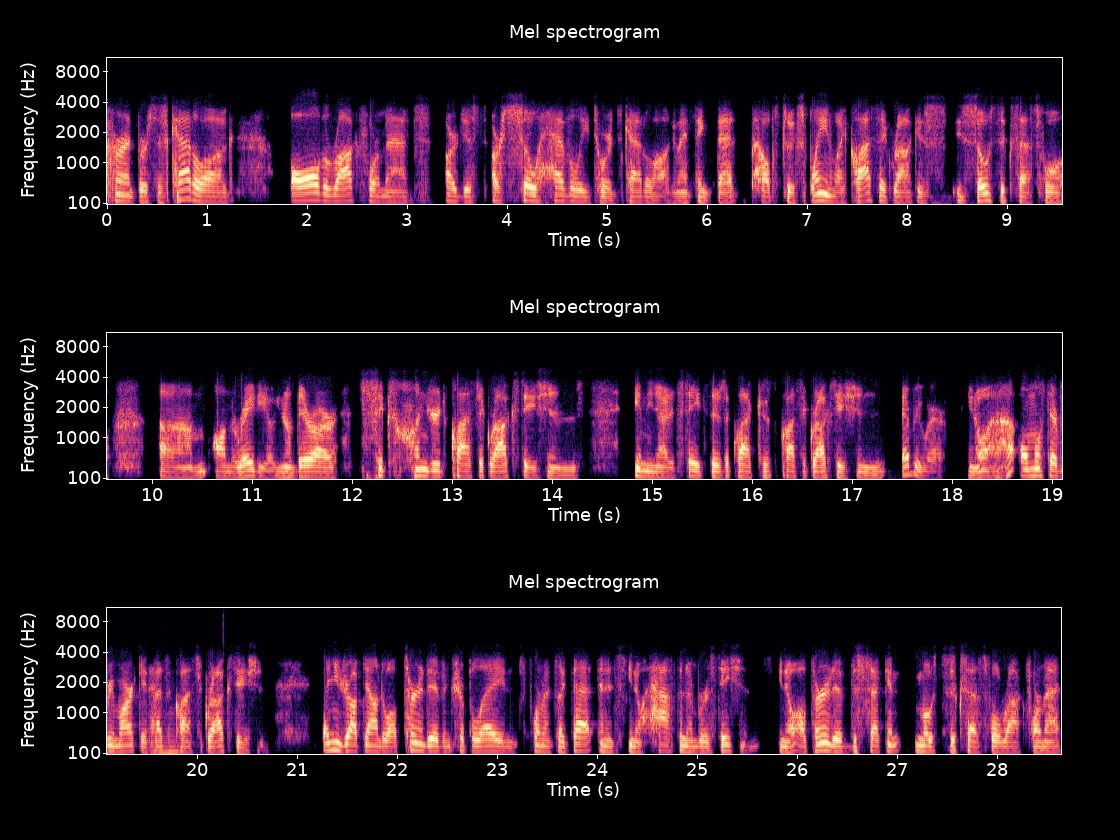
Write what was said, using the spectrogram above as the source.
current versus catalog, all the rock formats are just are so heavily towards catalog, and I think that helps to explain why classic rock is is so successful um, on the radio. You know, there are 600 classic rock stations in the United States. There's a classic rock station everywhere. You know, almost every market has mm-hmm. a classic rock station. Then you drop down to alternative and AAA and formats like that, and it's you know half the number of stations. You know, alternative, the second most successful rock format,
